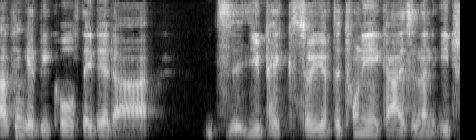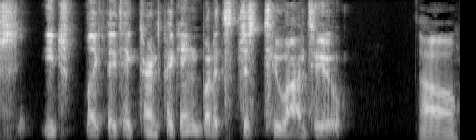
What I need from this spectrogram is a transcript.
I think it'd be cool if they did. Uh, you pick so you have the twenty eight guys, and then each each like they take turns picking, but it's just two on two. Oh,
